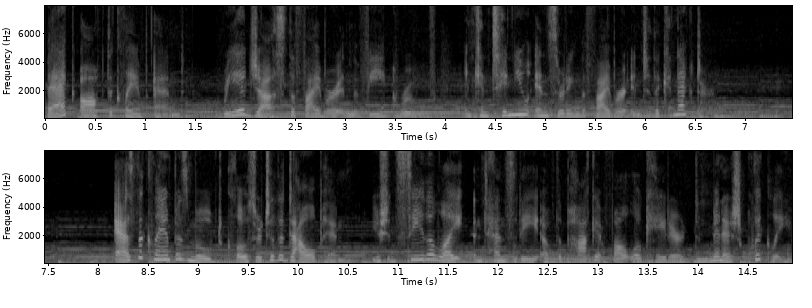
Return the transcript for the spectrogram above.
back off the clamp end, readjust the fiber in the V groove, and continue inserting the fiber into the connector. As the clamp is moved closer to the dowel pin, you should see the light intensity of the pocket fault locator diminish quickly.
